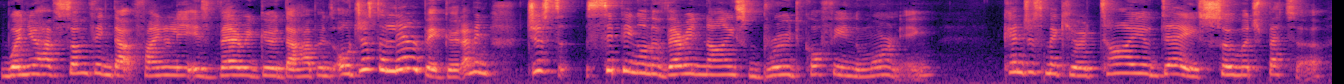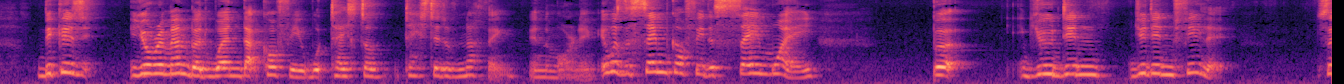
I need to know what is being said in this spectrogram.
when you have something that finally is very good that happens, or just a little bit good, I mean, just sipping on a very nice brewed coffee in the morning can just make your entire day so much better because you remembered when that coffee would taste of tasted of nothing in the morning. It was the same coffee the same way, but you didn't you didn't feel it. So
